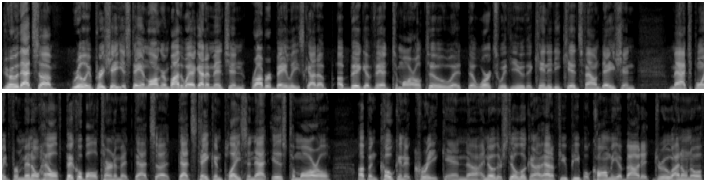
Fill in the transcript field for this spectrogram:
Drew, that's uh, really appreciate you staying longer. And by the way, I got to mention Robert Bailey's got a, a big event tomorrow too that works with you, the Kennedy Kids Foundation Match Point for Mental Health pickleball tournament. That's uh, that's taking place, and that is tomorrow up in Coconut Creek. And uh, I know they're still looking. I've had a few people call me about it. Drew, I don't know if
